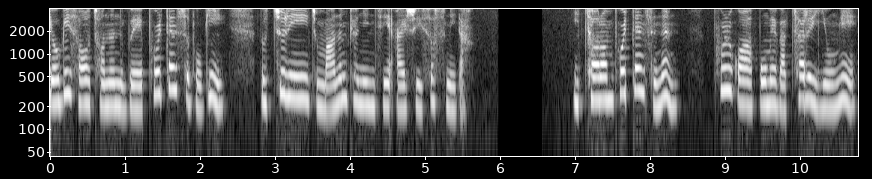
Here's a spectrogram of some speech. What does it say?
여기서 저는 왜 폴댄스복이 노출이 좀 많은 편인지 알 수 있었습니다. 이처럼 폴댄스는 폴과 몸의 마찰을 이용해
